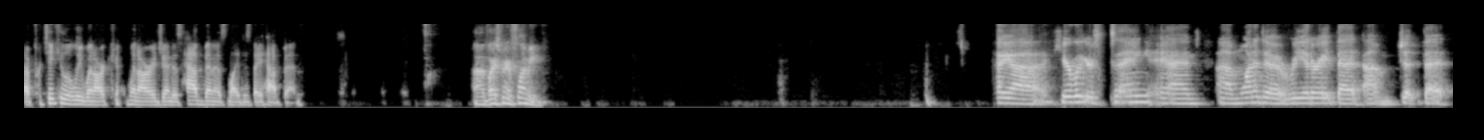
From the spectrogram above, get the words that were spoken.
uh, particularly when our when our agendas have been as light as they have been. Uh, Vice Mayor Fleming. I uh, hear what you're saying and um, wanted to reiterate that um, that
